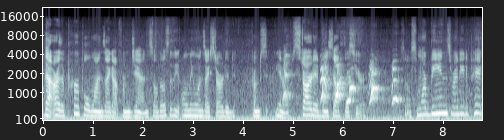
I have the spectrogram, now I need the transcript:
that are the purple ones I got from Jen. So those are the only ones I started from, you know, started myself this year. So some more beans ready to pick.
